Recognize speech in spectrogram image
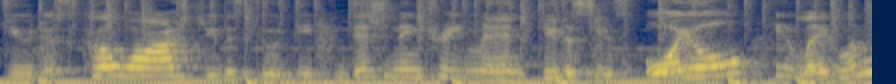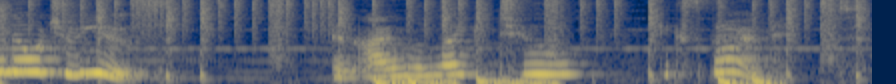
Do you just co-wash? Do you just do a deep conditioning treatment? Do you just use oil? Like, let me know what you use. And I would like to experiment.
